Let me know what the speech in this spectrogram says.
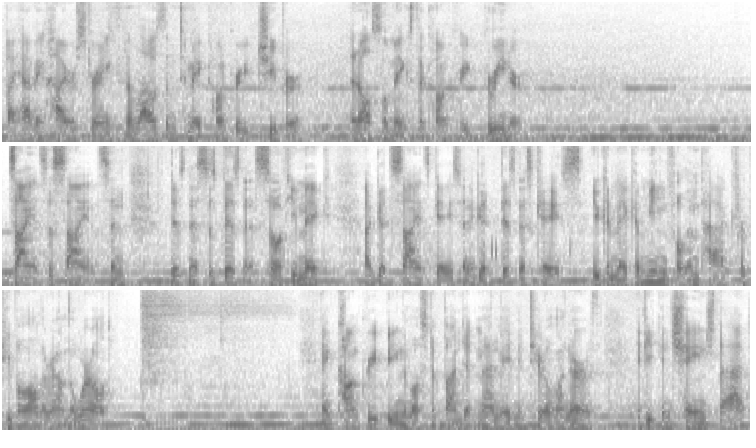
By having higher strength, it allows them to make concrete cheaper. It also makes the concrete greener. Science is science and business is business. So if you make a good science case and a good business case, you can make a meaningful impact for people all around the world. And concrete being the most abundant man-made material on Earth, if you can change that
